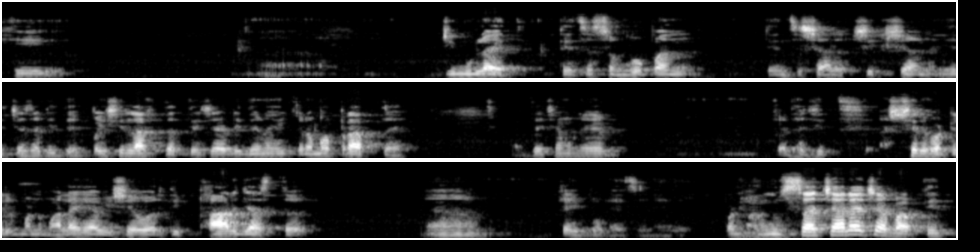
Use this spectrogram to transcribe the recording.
ही जी मुलं आहेत त्याचं संगोपन त्यांचं शाल शिक्षण याच्यासाठी ते पैसे लागतात. त्याच्यासाठी देणं हे क्रमप्राप्त आहे. त्याच्यामुळे कदाचित आश्चर्य वाटेल पण मला या विषयावरती फार जास्त काही बोलायचं नाही. पण हिंसाचाराच्या बाबतीत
